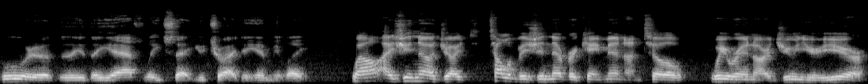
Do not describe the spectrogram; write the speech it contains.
who were the, the athletes that you tried to emulate? Well, as you know, George, television never came in until we were in our junior year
